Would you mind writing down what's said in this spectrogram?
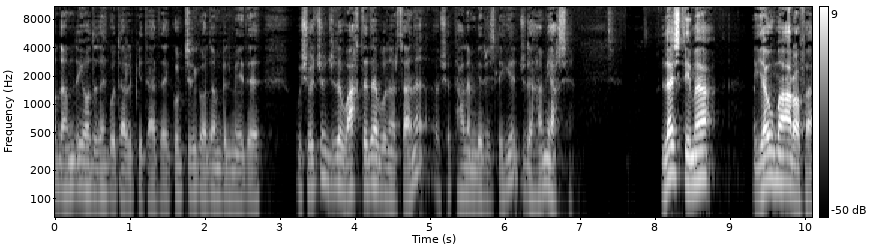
odamni yodidan ko'tarilib ketadi. Ko'pchilik odam bilmaydi. O'sha uchun juda vaqtida bu narsani o'sha ta'lim berishligi juda ham yaxshi. Lajtima yavma arafa.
